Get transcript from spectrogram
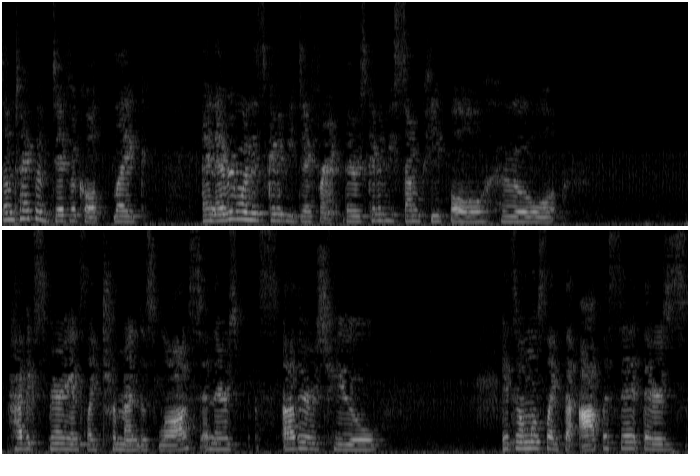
some type of difficult, like, and everyone is going to be different. There's going to be some people who have experienced like tremendous loss, and there's others who it's almost like the opposite. There's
